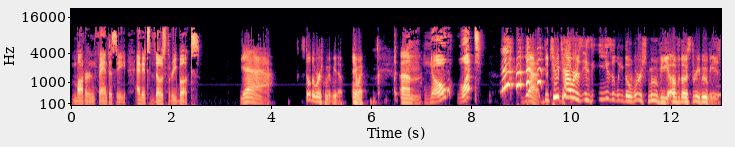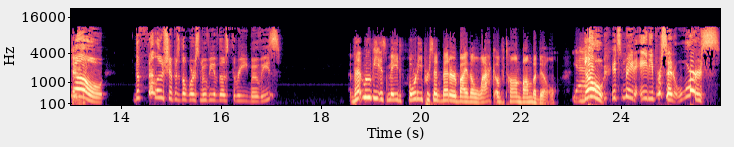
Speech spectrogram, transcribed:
modern fantasy, and it's those three books. Yeah. Still the worst movie though. Anyway. Um, No, what? yeah, The Two Towers is easily the worst movie of those three movies. No, The Fellowship is the worst movie of those three movies. That movie is made 40% better by the lack of Tom Bombadil. Yeah. No, it's made 80% worse.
